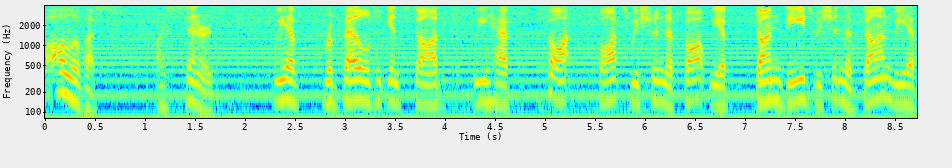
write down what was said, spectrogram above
All of us are sinners. We have rebelled against God. We have thought thoughts we shouldn't have thought. We have done deeds we shouldn't have done. We have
